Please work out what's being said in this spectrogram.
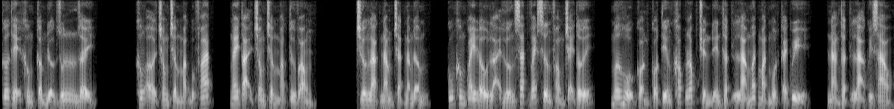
cơ thể không cầm được run rẩy. Không ở trong trầm mặc bộc phát, ngay tại trong trầm mặc tử vong. Trường lạc nắm chặt nắm đấm, cũng không quay đầu lại hướng sắt vách xương phòng chạy tới, mơ hồ còn có tiếng khóc lóc chuyển đến thật là mất mặt một cái quỷ, nàng thật là quỷ sao?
